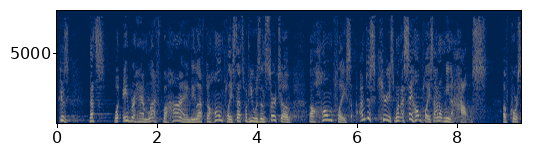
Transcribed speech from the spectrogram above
Because that's what Abraham left behind. He left a home place. That's what he was in search of, a home place. I'm just curious, when I say home place, I don't mean a house, of course.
